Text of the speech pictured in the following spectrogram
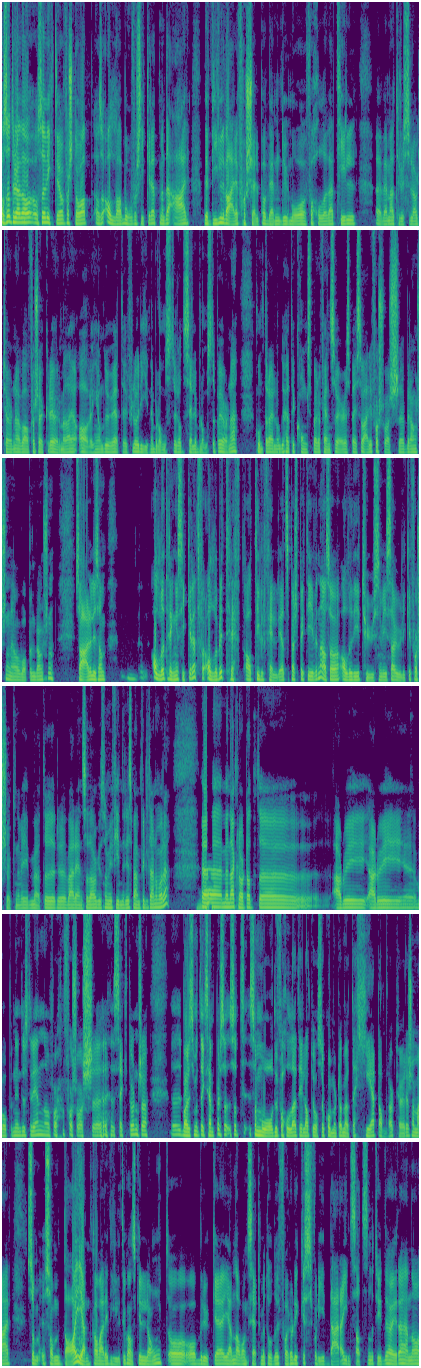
Og så tror jeg det er også viktig å forstå at altså, alle har behov for sikkerhet, men det, er, det vil være forskjell på hvem du må forholde deg til. Eh, hvem er trusselaktørene, hva forsøker de å gjøre med deg, avhengig av om du heter Florine Blomster og selger blomster på hjørnet, kontra eller om du heter Kongsberg Defence og Aerospace og er i forsvarsbransjen og våpenbransjen. Så er det liksom Alle trenger sikkerhet, for alle blir truffet av tilfeldighetsperspektivene. Altså alle de tusenvis av ulike forsøkene vi møter hver eneste dag som vi finner i spamfilterne våre. Eh, men det er klart at er, du i, er, du i, eh, våpenindustrien og for, forsvarssektoren, så uh, bare som et eksempel, så, så, så, må du forholde deg til at du også kommer til å møte helt andre aktører som, er, som, som da igjen kan være villige til ganske langt å, å bruke igjen avanserte metoder for å lykkes, fordi der er innsatsen betydelig høyere enn å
